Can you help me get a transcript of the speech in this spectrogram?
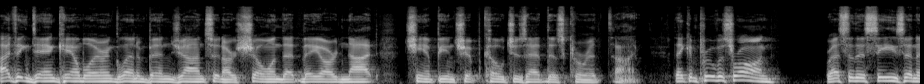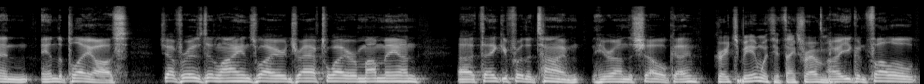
I think Dan Campbell, Aaron Glenn, and Ben Johnson are showing that they are not championship coaches at this current time. They can prove us wrong rest of this season and in the playoffs. Jeff Risdon, Lions Wire, Draft Wire, my man. Uh, thank you for the time here on the show, okay? Great to be in with you. Thanks for having me. All right, you can follow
